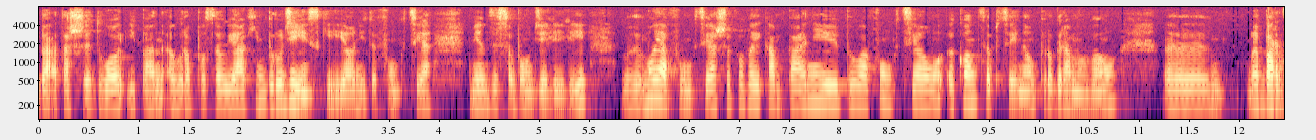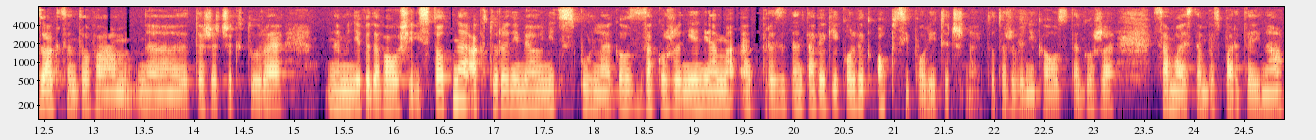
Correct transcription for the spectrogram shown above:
Beata Szydło i pan europoseł Joachim Brudziński i oni te funkcje między sobą dzielili. Y, moja funkcja szefowej kampanii była funkcją koncepcyjną, programową. Bardzo akcentowałam te rzeczy, które mnie wydawało się istotne, a które nie miały nic wspólnego z zakorzenieniem prezydenta w jakiejkolwiek opcji politycznej. To też wynikało z tego, że sama jestem bezpartyjna,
